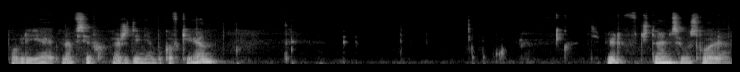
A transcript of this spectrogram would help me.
повлияет на все вхождения буковки n. Теперь вчитаемся в условия.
